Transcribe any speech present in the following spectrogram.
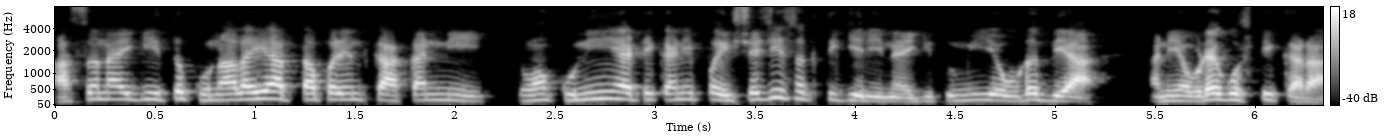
असं नाही की इथं कुणालाही आतापर्यंत काकांनी किंवा कुणी या ठिकाणी पैशाची सक्ती केली नाही की तुम्ही एवढं द्या आणि एवढ्या गोष्टी करा.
